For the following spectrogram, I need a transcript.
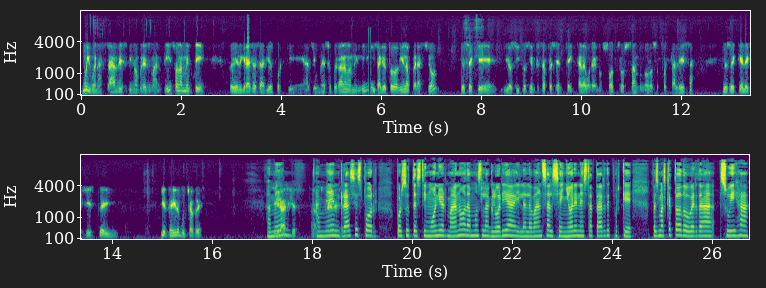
Muy buenas tardes. Mi nombre es Martín. Solamente doy gracias a Dios porque hace un mes superaron a mi niño y salió todo bien la operación yo sé que Diosito siempre está presente en cada uno de nosotros, dándonos su fortaleza. Yo sé que Él existe y, he tenido mucha fe. Amén. Gracias. Amén. Gracias por, por su testimonio, hermano. Damos la gloria y la alabanza al Señor en esta tarde porque, pues más que todo, ¿verdad? Su hija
